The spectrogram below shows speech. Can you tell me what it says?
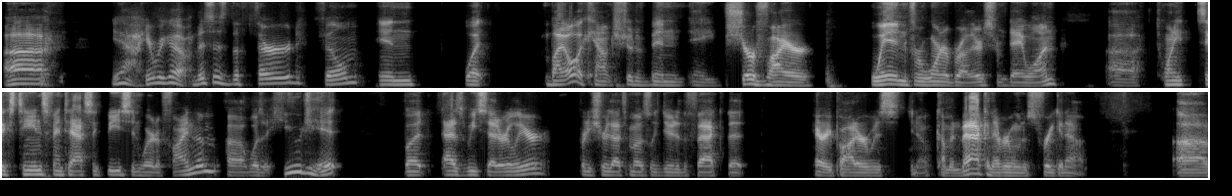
Uh, yeah, here we go. This is the third film in what, by all accounts, should have been a surefire win for Warner Brothers from day one. Uh, 2016's Fantastic Beasts and Where to Find Them uh, was a huge hit, but as we said earlier, pretty sure that's mostly due to the fact that Harry Potter was, you know, coming back and everyone was freaking out. Uh,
